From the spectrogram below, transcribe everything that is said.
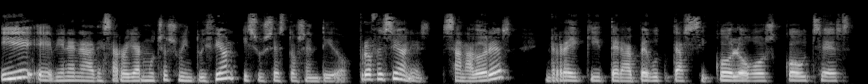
y eh, vienen a desarrollar mucho su intuición y su sexto sentido. Profesiones, sanadores, reiki, terapeutas, psicólogos, coaches,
